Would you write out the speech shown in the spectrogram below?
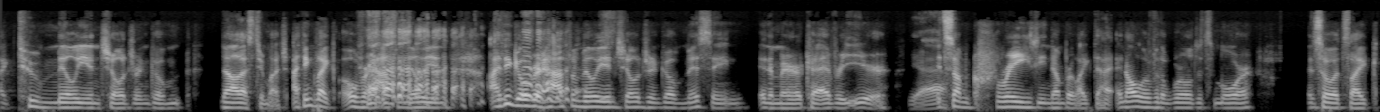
like two million children go. No, that's too much. I think like over half a million. I think over half a million children go missing in America every year. Yeah. It's some crazy number like that. And all over the world, it's more. And so it's like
